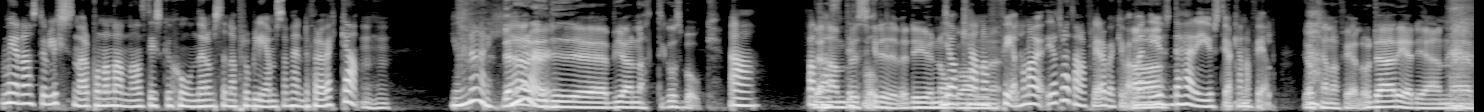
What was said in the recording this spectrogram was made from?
medan du lyssnar på någon annans diskussioner om sina problem som hände förra veckan. You're not here. Det här är i eh, Björn Natthikos bok. Ja, Där han fantastisk bok. beskriver, det är ju någon... Jag kan ha fel. Han har, jag tror att han har flera böcker, va? Ja. men just, det här är just Jag kan ha fel. Jag kan ha fel. Och där är det en eh,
